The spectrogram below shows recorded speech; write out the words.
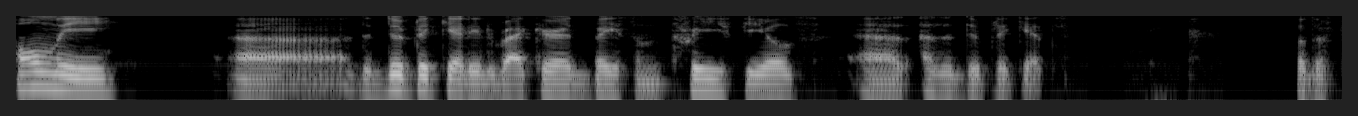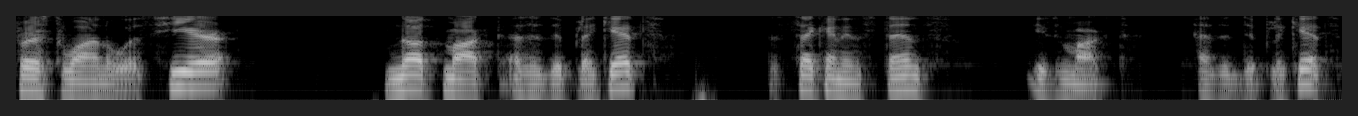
only uh, the duplicated record based on three fields as, as a duplicate. So the first one was here, not marked as a duplicate. The second instance is marked as a duplicate.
